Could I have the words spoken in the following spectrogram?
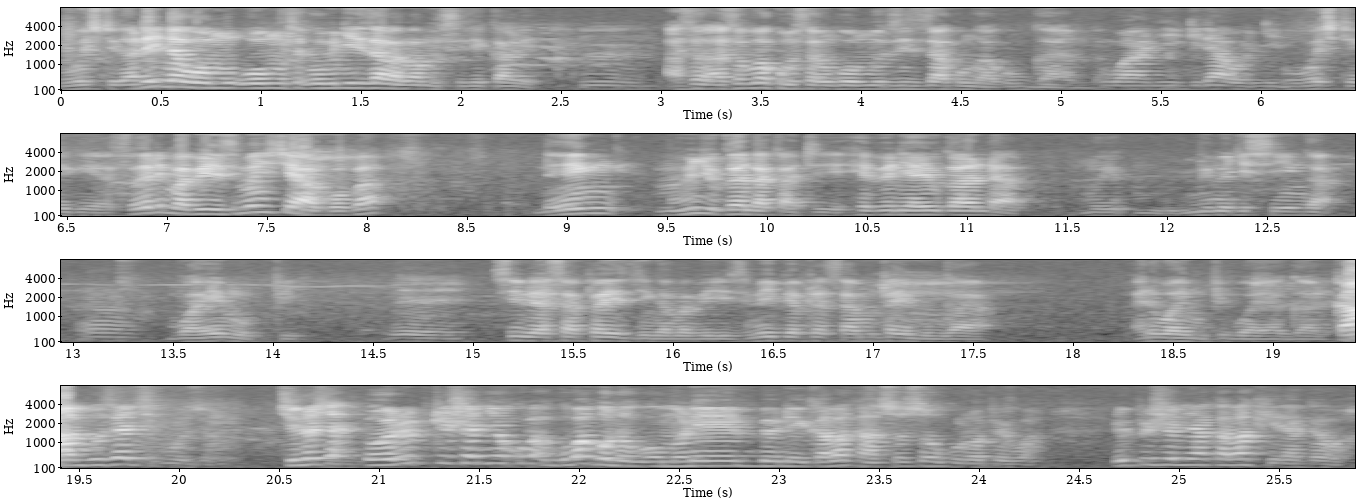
obwekitega ate nina womunyiriza aba bamusirikale Aso- asobola kumusaba ngaomuzizzako ngaakugamba okitegeera so eri mabiri simanyi kyagoba naye mumi uganda kati heaven ya uganda mu mirimu egisinga bwa mp si bya surprising mabirizi maybe after some time nga ali bwa mp bwayagala kambuuza ekibuuzo kino kya- o reputation yokuba guba gono omulembe ne kabaka asoose okulopebwa. Reputation ya kabaka eragawa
